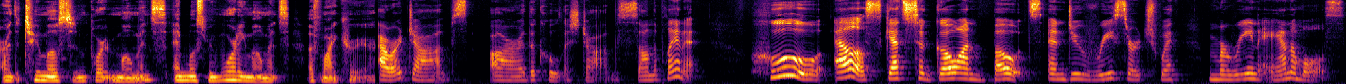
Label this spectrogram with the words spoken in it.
are the two most important moments and most rewarding moments of my career. Our jobs are the coolest jobs on the planet. Who else gets to go on boats and do research with marine animals?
